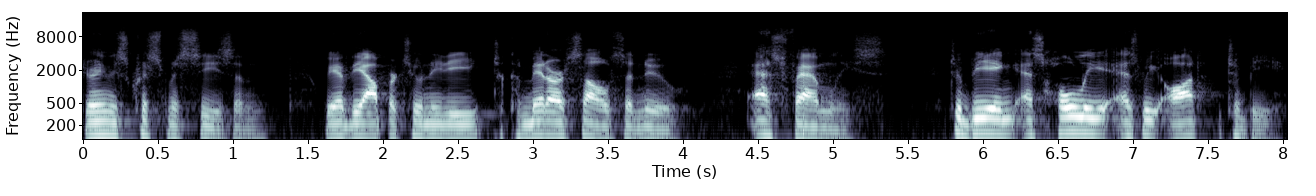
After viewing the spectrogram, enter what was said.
During this Christmas season, we have the opportunity to commit ourselves anew as families to being as holy as we ought to be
